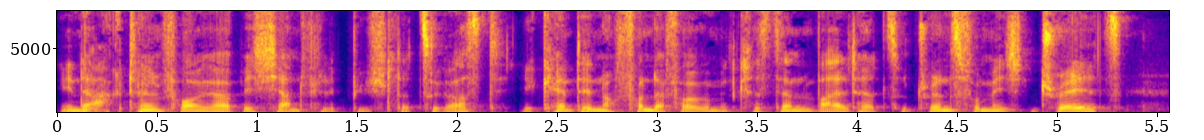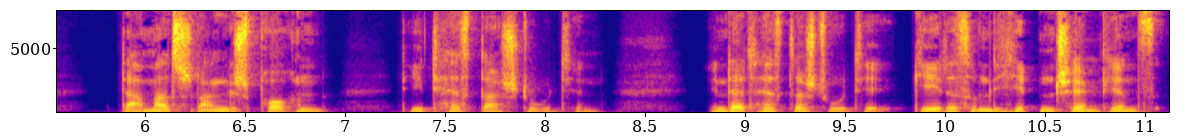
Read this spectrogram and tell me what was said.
In der aktuellen Folge habe ich Jan-Philipp Büchler zu Gast. Ihr kennt ihn noch von der Folge mit Christian Walter zu Transformation Trails. Damals schon angesprochen, die Tesla-Studien. In der Tesla-Studie geht es um die Hidden Champions,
